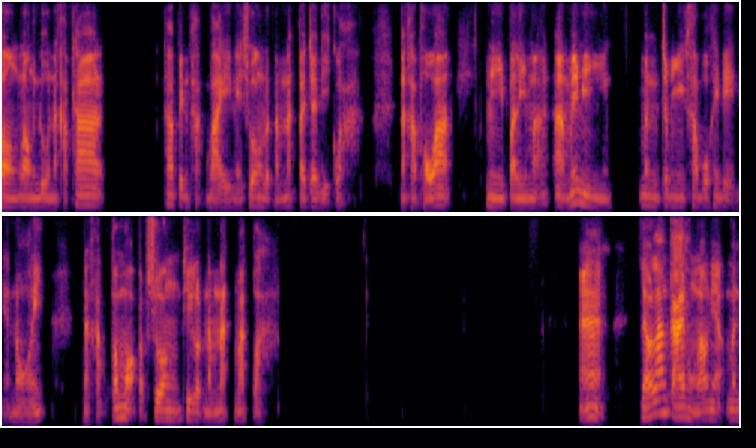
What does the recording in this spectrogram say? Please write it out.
ลองลองดูนะครับ ถ้าถ้าเป็นผักใบในช่วงลดน้ำหนักก็จะดีกว่า นะครับ เพราะว่ามีปริมาณอ่าไม่มีมันจะมีคาร์โบไฮเดรตเนี่ยน้อยนะครับ ก็เหมาะกับช่วงที่ลดน้ำหนักมากกว่าอ่าแล้วร่างกายของเราเนี่ยมัน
